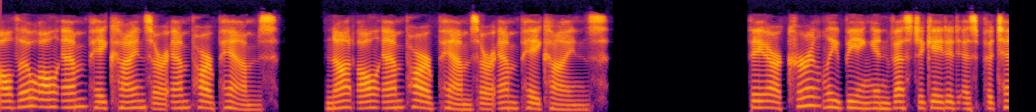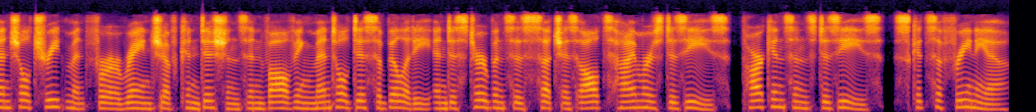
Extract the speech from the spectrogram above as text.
Although all ampakines are AMPAR PAMs, not all AMPAR PAMs are ampakines. They are currently being investigated as potential treatment for a range of conditions involving mental disability and disturbances such as Alzheimer's disease, Parkinson's disease, schizophrenia,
